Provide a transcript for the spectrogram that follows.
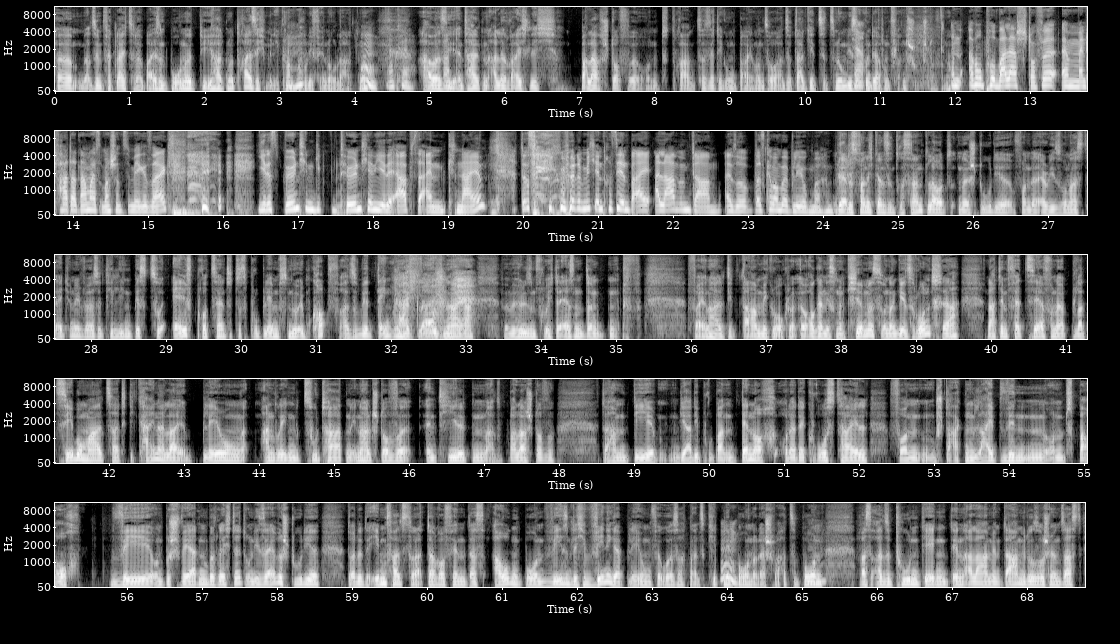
äh, also im Vergleich zu der weißen Bohne, die halt nur 30 Milligramm mhm. Polyphenole hat. Ne? Hm, okay. Aber sie enthalten alle reichlich Ballaststoffe und tragen zur Sättigung bei und so. Also da geht's jetzt nur um die ja. sekundären Pflanzenschutzstoffe. Ne? Und apropos Ballaststoffe, äh, mein Vater hat damals immer schon zu mir gesagt, jedes Böhnchen gibt ein Tönchen, jede Erbse einen Knall. Deswegen würde mich interessieren bei Alarm im Darm. Also was kann man bei Blähung machen? Ja, das fand ich ganz interessant. Laut einer Studie von der Arizona State University liegen bis zu 11 Prozent des Problems nur im Kopf. Also wir denken halt gleich, naja, wenn wir Hülsenfrüchte essen, dann pff, feiern halt die Darmmikroorganismen Kirmes und dann geht's rund. Ja. Nach dem Verzehr von einer Placebo-Mahlzeit, die keinerlei Blähung anregende Zutaten, Inhaltsstoffe enthielten, also Ballaststoffe, da haben die, ja, die Probanden dennoch oder der Großteil von starken Leibwinden und Bauch Weh und Beschwerden berichtet und dieselbe Studie deutete ebenfalls darauf hin, dass Augenbohnen wesentlich weniger Blähungen verursachten als Kidneybohnen hm. oder schwarze Bohnen, hm. was also tun gegen den Alarm im Darm, wie du so schön sagst.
